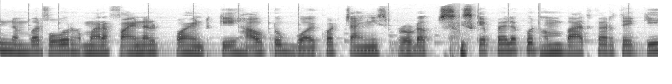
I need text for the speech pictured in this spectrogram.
नंबर फोर हमारा फाइनल पॉइंट की how to boycott Chinese products इसके पहले कुछ हम बात करते हैं कि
